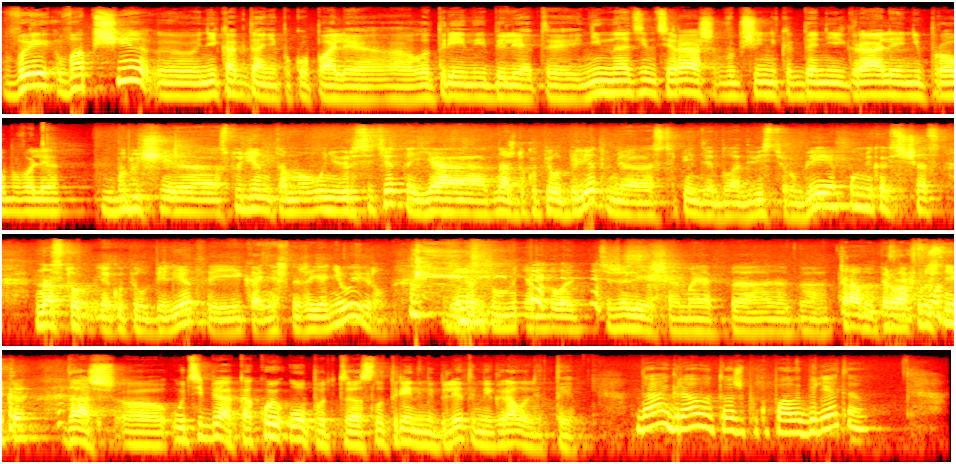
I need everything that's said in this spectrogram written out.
Вы вообще э, никогда не покупали э, лотерейные билеты? Ни на один тираж вообще никогда не играли, не пробовали? Будучи э, студентом университета, я однажды купил билет, у меня стипендия была 200 рублей, я помню, как сейчас. На 100 рублей купил билет, и, конечно же, я не выиграл. И это у меня была тяжелейшая моя э, э, травма первокурсника. Даш, у тебя какой опыт с лотерейными билетами играла ли ты? Да, играла, тоже покупала билеты.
